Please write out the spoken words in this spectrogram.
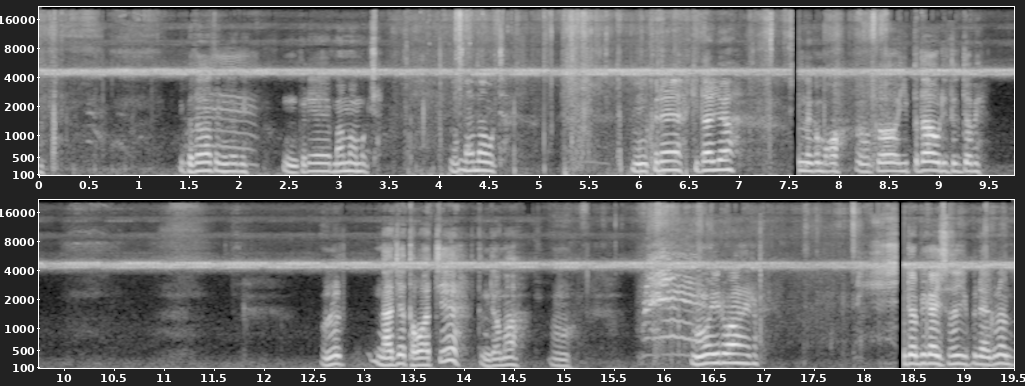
응. 이쁘다 등점이 응, 그래 맘마 먹자 응, 맘마 먹자 응, 그래 기다려 내가 먹어 어, 그 이쁘다 우리 등점이 오늘 낮에 더웠지 등점아 응. 어, 이리 와, 이리 와. 등접이가 있어서 이쁘네. 그럼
